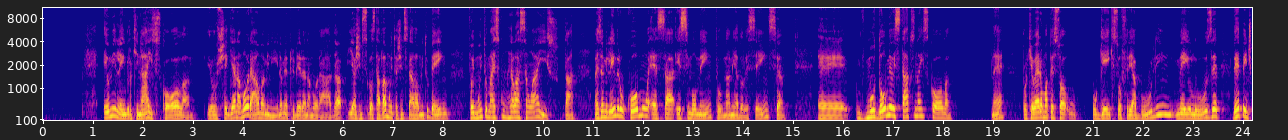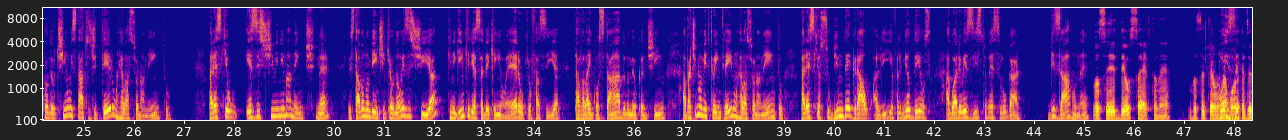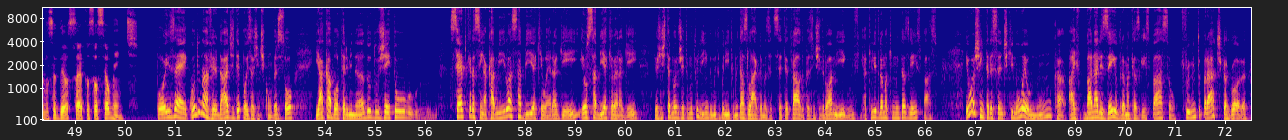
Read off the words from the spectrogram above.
Eu me lembro que na escola eu cheguei a namorar uma menina, minha primeira namorada, e a gente se gostava muito, a gente se dava muito bem. Foi muito mais com relação a isso, tá? Mas eu me lembro como essa, esse momento na minha adolescência é, mudou meu status na escola, né? Porque eu era uma pessoa, o, o gay que sofria bullying, meio loser. De repente, quando eu tinha um status de ter um relacionamento, parece que eu existi minimamente, né? Eu estava num ambiente que eu não existia, que ninguém queria saber quem eu era, o que eu fazia. Estava lá encostado no meu cantinho. A partir do momento que eu entrei num relacionamento, parece que eu subi um degrau ali e eu falei: "Meu Deus, agora eu existo nesse lugar". Bizarro, né? Você deu certo, né? Você tem um pois namoro, é. quer dizer, você deu certo socialmente. Pois é, quando na verdade depois a gente conversou e acabou terminando do jeito certo que era assim, a Camila sabia que eu era gay, eu sabia que eu era gay, e a gente terminou de um jeito muito lindo, muito bonito, muitas lágrimas, etc tal, depois a gente virou amigo, enfim, aquele drama que muitas gays passam. Eu achei interessante que no Eu Nunca, ai, banalizei o drama que as gays passam, fui muito prática agora.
